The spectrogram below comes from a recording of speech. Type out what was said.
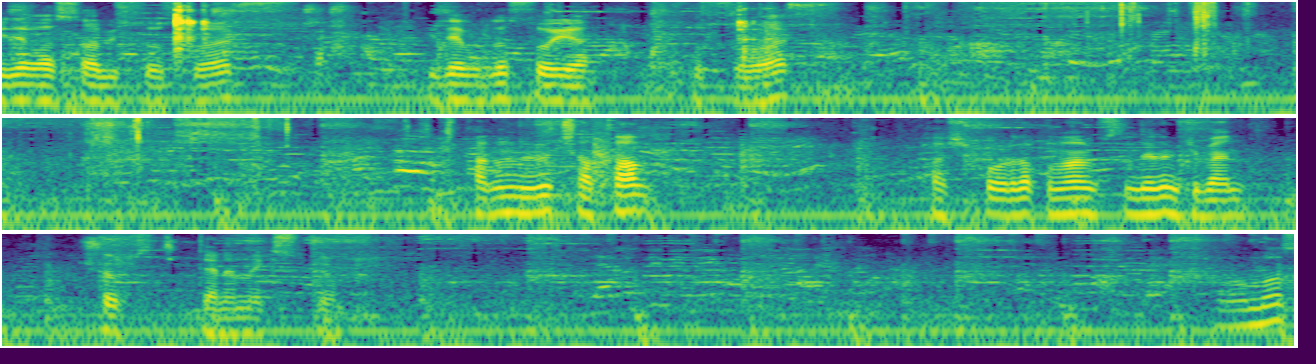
Bir de wasabi sos var. Bir de burada soya sosu var. Kadın dedi çatal kaşık orada kullanır dedim ki ben chopstick denemek istiyorum. Olmaz.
